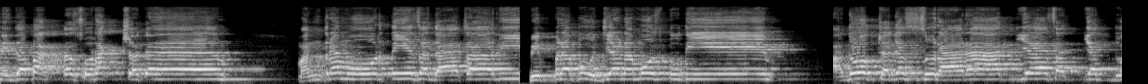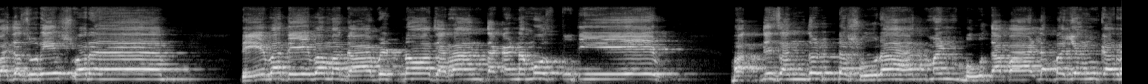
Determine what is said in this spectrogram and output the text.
निज भक्त सुरक्षक मन्त्रमूर्ते सदाचारी विप्रपूज्य नमोऽस्तु ते अधोक्षजः सुराराध्य सत्यध्वज सुरेश्वर देवदेव मगा विष्णो जरान्तक नमोऽस्तु ते भक्तिसन्तुष्ट शूरात्मन् भूतपाल भयङ्कर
